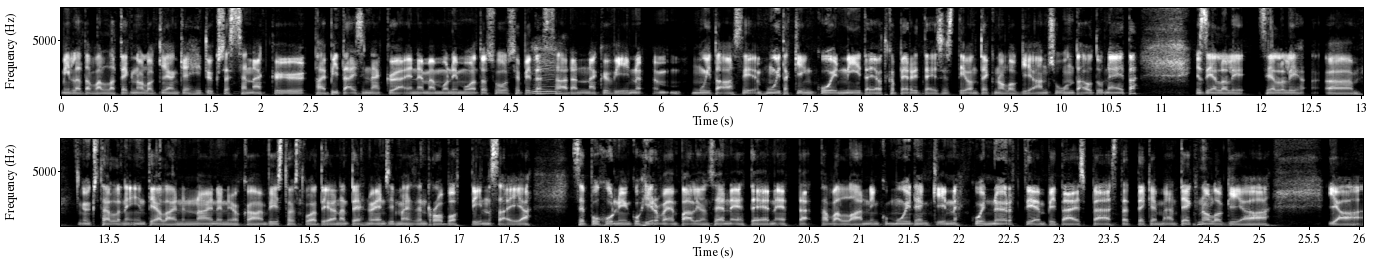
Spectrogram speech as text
millä tavalla teknologian kehityksessä näkyy tai pitäisi näkyä enemmän monimuotoisuus ja pitäisi mm. saada näkyviin muita asia, muitakin kuin niitä, jotka perinteisesti on teknologiaan suuntautuneita. Ja siellä oli, siellä oli ö, yksi tällainen intialainen nainen, joka on 15-vuotiaana tehnyt ensimmäisen robottinsa ja se puhui niin kuin hirveän paljon sen eteen, että tavallaan niin kuin muidenkin kuin nörttien pitäisi päästä tekemään teknologiaa. Ja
